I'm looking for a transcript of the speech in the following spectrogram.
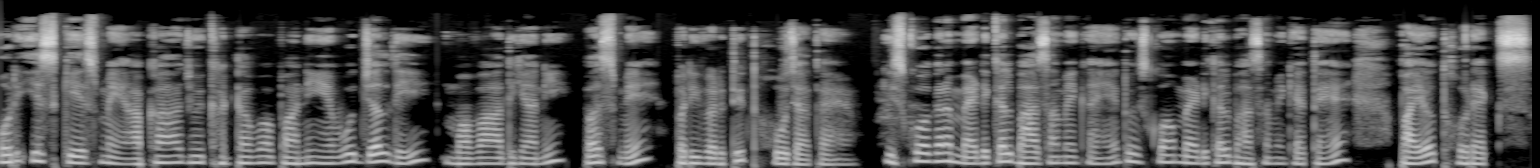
और इस केस में आपका जो इकट्ठा हुआ पानी है, वो जल्द ही मवाद यानी पस में परिवर्तित हो जाता है। इसको अगर हम मेडिकल भाषा में कहें तो इसको हम मेडिकल भाषा में कहते हैं पायोथोरेक्स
